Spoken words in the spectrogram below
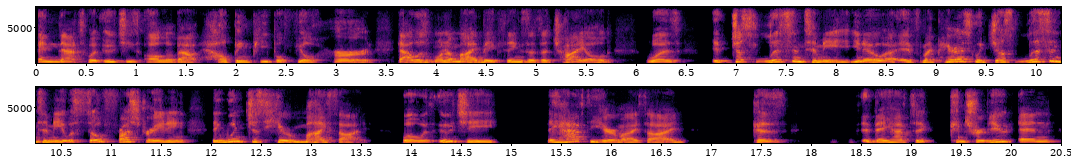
And that's what Uchi's all about, helping people feel heard. That was one of my big things as a child was it just listen to me. You know, uh, if my parents would just listen to me, it was so frustrating. They wouldn't just hear my side. Well, with Uchi, they have to hear my side because they have to contribute and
